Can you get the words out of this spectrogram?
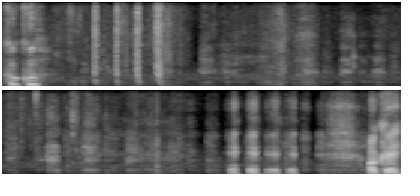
Kuku. Okej.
